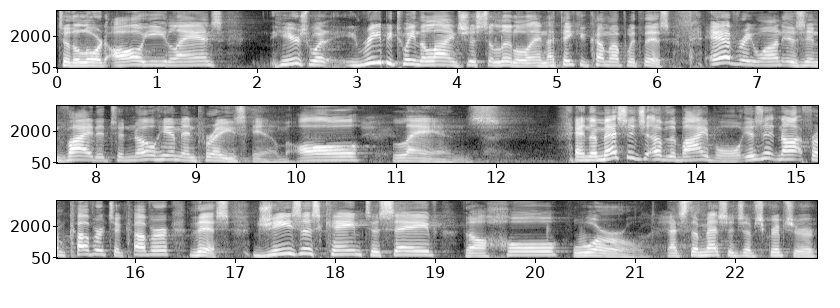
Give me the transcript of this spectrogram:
to the Lord, all ye lands here's what read between the lines just a little, and I think you come up with this. Everyone is invited to know him and praise him, all lands. And the message of the Bible, is it not from cover to cover this? Jesus came to save the whole world. That's the message of Scripture.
